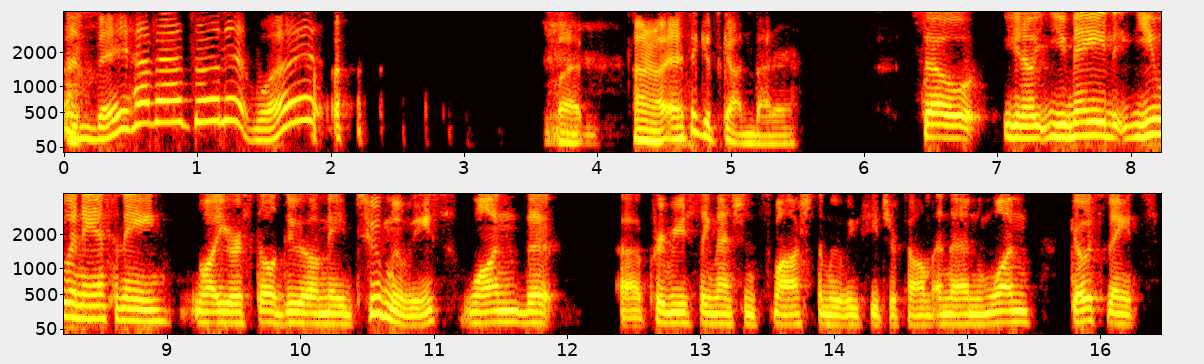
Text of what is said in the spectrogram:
and they have ads on it. What? but I don't know. I think it's gotten better. So, you know, you made, you and Anthony, while you were still a duo, made two movies. One that uh, previously mentioned Smosh, the movie feature film, and then one Ghostmates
